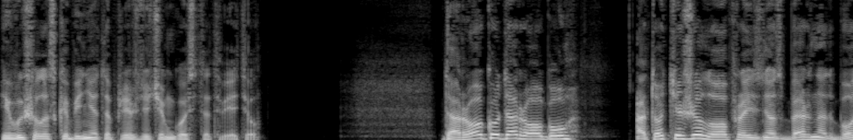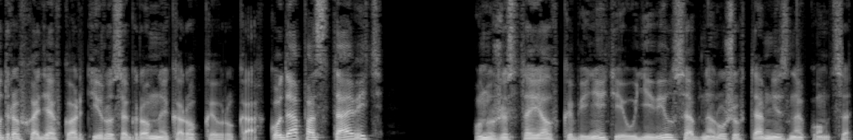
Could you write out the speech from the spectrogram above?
и вышел из кабинета, прежде чем гость ответил. «Дорогу, дорогу!» «А то тяжело», — произнес Бернард, бодро входя в квартиру с огромной коробкой в руках. «Куда поставить?» Он уже стоял в кабинете и удивился, обнаружив там незнакомца.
